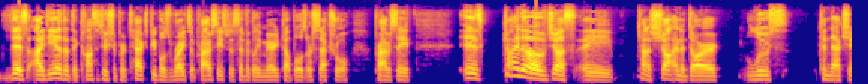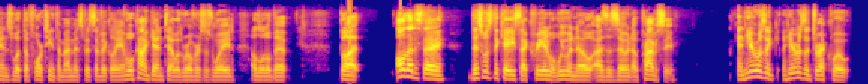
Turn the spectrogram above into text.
this idea that the Constitution protects people's rights of privacy, specifically married couples or sexual privacy, is kind of just a kind of shot in the dark, loose connections with the 14th Amendment specifically, and we'll kind of get into that with Roe versus Wade a little bit. But all that to say, this was the case that created what we would know as a zone of privacy. And here was a here was a direct quote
